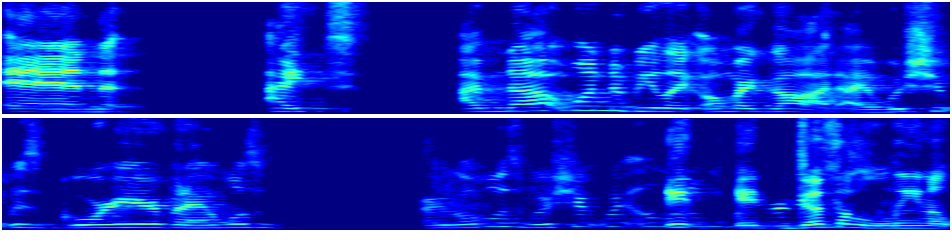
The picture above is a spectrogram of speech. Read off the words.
and i t- i'm not one to be like oh my god i wish it was gorier but i almost i almost wish it was a little It it does a lean a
